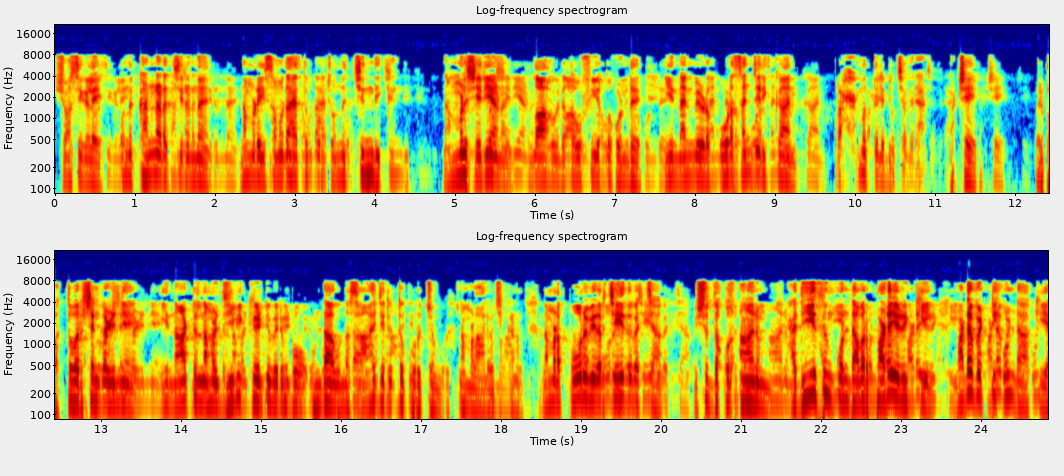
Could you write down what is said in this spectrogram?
ശ്വാസികളെ ഒന്ന് കണ്ണടച്ചിരുന്ന് നമ്മുടെ ഈ സമുദായത്തെ കുറിച്ച് ഒന്ന് ചിന്തിക്ക്. നമ്മൾ ശരിയാണ് അള്ളാഹുവിന്റെ തൗഫീഖ് കൊണ്ട് ഈ നന്മയുടെ കൂടെ സഞ്ചരിക്കാൻ റഹ്മത്ത് ലഭിച്ചവരാണ്. പക്ഷേ ഒരു പത്ത് വർഷം കഴിഞ്ഞ് ഈ നാട്ടിൽ നമ്മൾ ജീവിക്കേണ്ടി വരുമ്പോൾ ഉണ്ടാകുന്ന സാഹചര്യത്തെക്കുറിച്ചും നമ്മൾ ആലോചിക്കണം. നമ്മുടെ പൂർവികർ ചെയ്തു വെച്ച വിശുദ്ധ ഖുർആാനും ഹദീസും കൊണ്ട് അവർ പടയൊഴുക്കി പടവെട്ടി ഉണ്ടാക്കിയ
